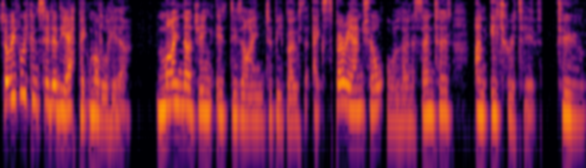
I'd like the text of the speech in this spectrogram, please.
So if we consider the EPIC model here, mind nudging is designed to be both experiential or learner centered and iterative to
